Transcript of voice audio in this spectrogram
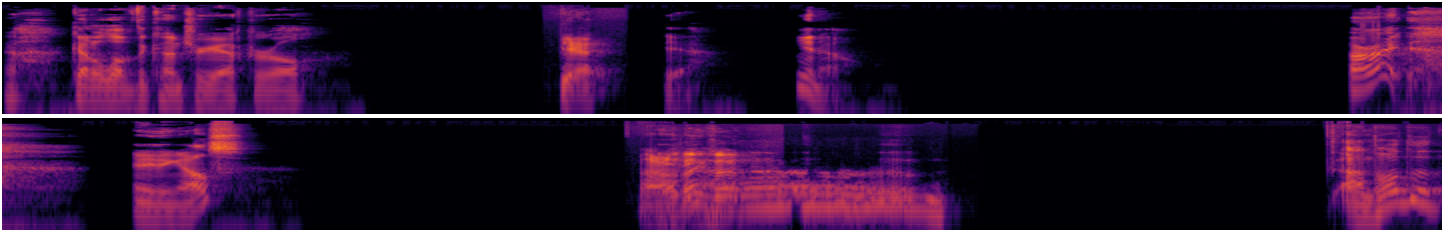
Ah, Gotta love the country after all. Yeah. Yeah, you know. All right. Anything else? I don't think so. Um, another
